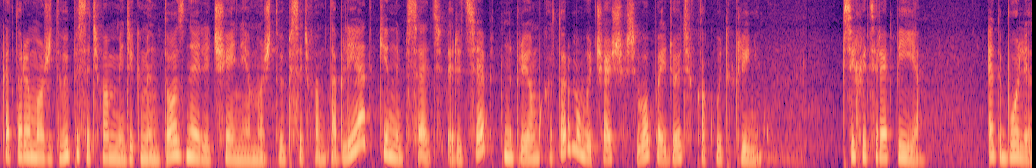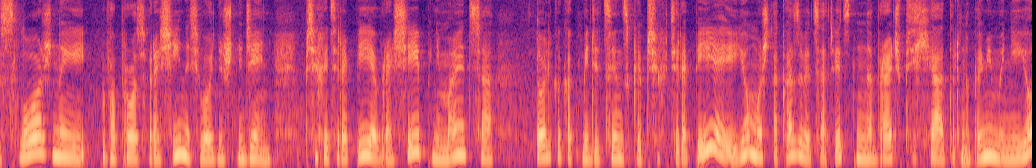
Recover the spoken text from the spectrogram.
который может выписать вам медикаментозное лечение, может выписать вам таблетки, написать рецепт, на прием к которому вы чаще всего пойдете в какую-то клинику. Психотерапия — это более сложный вопрос в России на сегодняшний день. Психотерапия в России понимается только как медицинская психотерапия, и ее может оказывать, соответственно, врач-психиатр. Но помимо нее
